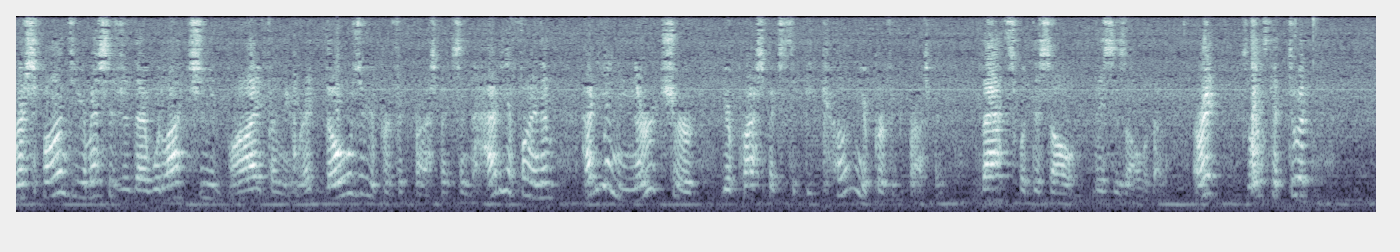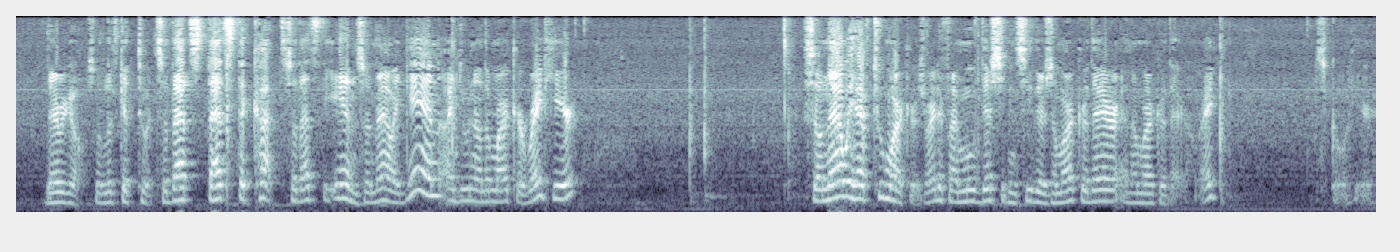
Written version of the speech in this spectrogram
respond to your message, that will actually buy from you, right? Those are your perfect prospects. And how do you find them? How do you nurture your prospects to become your perfect prospect? That's what this all this is all about. All right, so let's get to it. There we go. So let's get to it. So that's that's the cut. So that's the end. So now again, I do another marker right here. So now we have two markers, right? If I move this, you can see there's a marker there and a marker there, right? Let's go here.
